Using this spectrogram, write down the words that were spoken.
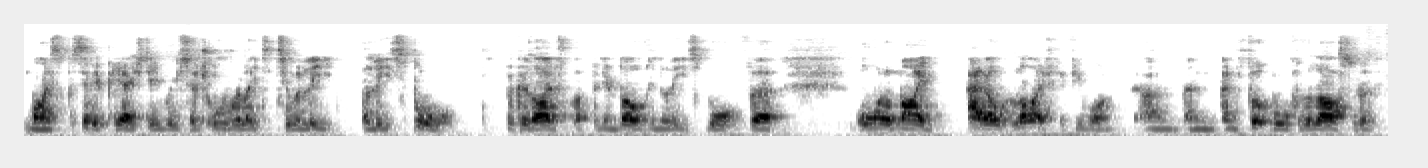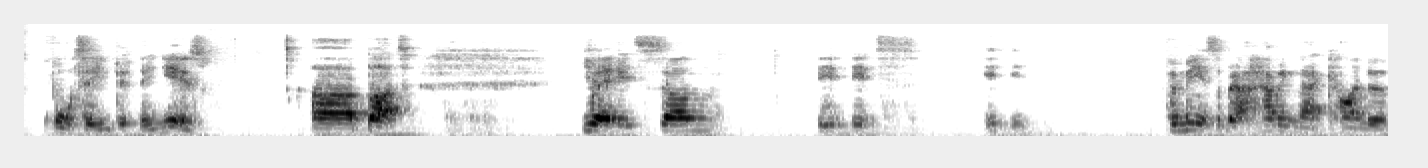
my specific PhD research all related to elite elite sport because I've, I've been involved in elite sport for all of my adult life, if you want, um, and, and football for the last sort of 14, 15 years. Uh, but yeah, it's um, it, it's it, it, for me, it's about having that kind of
